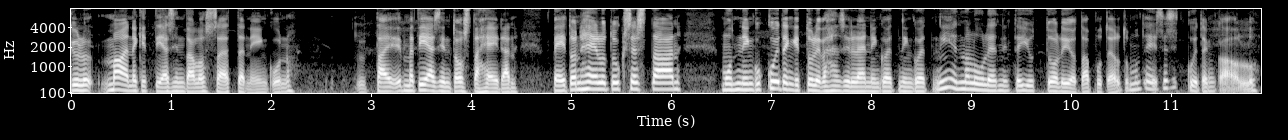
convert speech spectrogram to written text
kyllä mä ainakin tiesin talossa, että niin kun, tai mä tiesin tosta heidän peiton heilutuksestaan, mutta niin kuitenkin tuli vähän silleen, niin kuin, että, niin kuin, että, niin, että mä luulin, että niiden juttu oli jo taputeltu, mutta ei se sitten kuitenkaan ollut.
